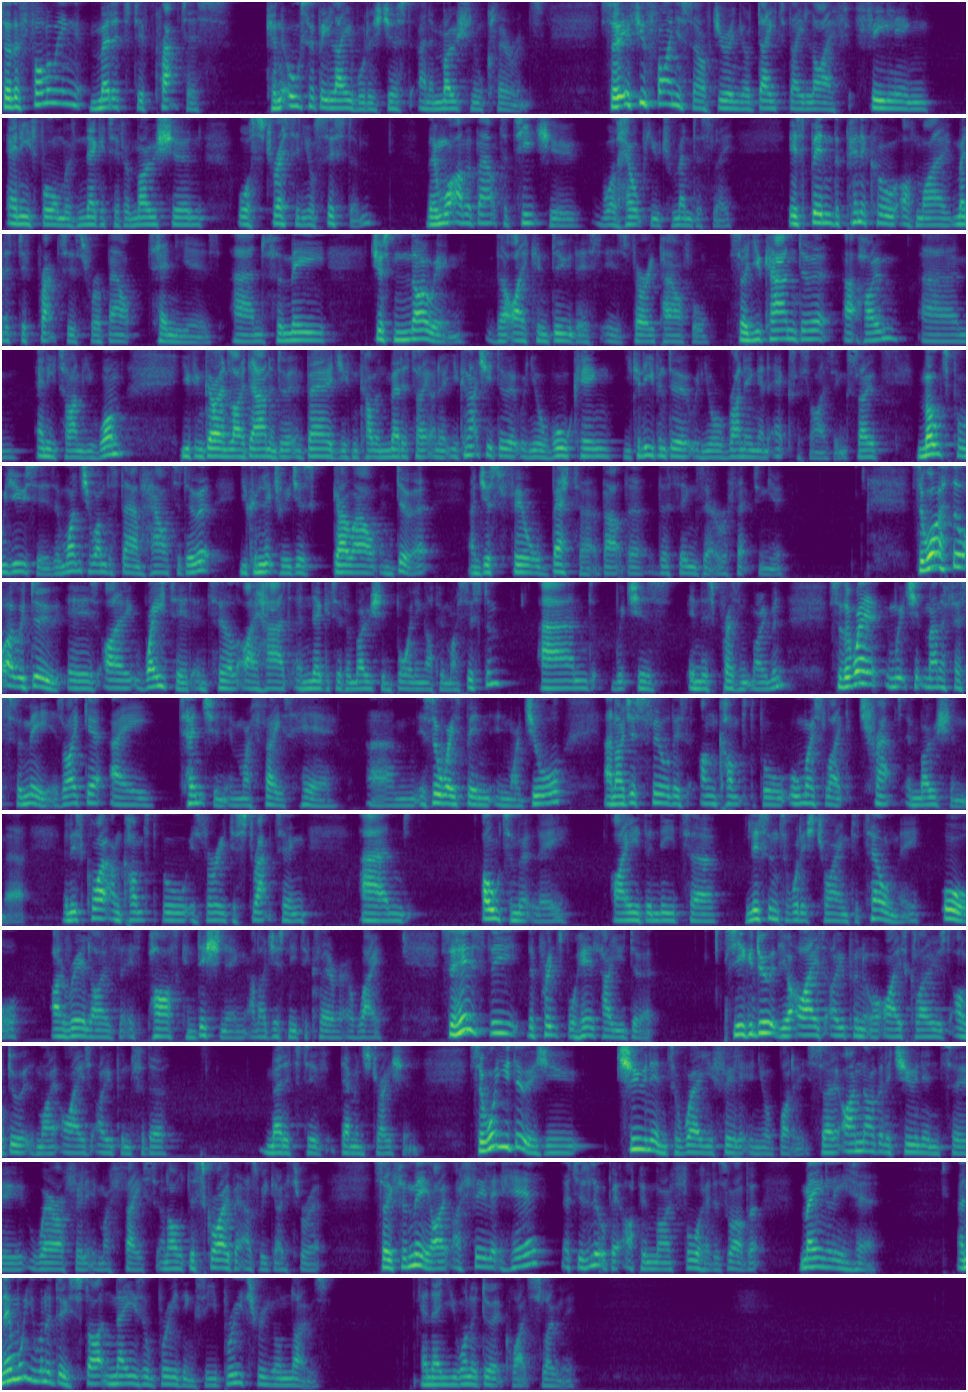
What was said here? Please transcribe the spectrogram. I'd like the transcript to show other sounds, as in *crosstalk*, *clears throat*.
So, the following meditative practice can also be labeled as just an emotional clearance. So, if you find yourself during your day to day life feeling any form of negative emotion or stress in your system, then what I'm about to teach you will help you tremendously. It's been the pinnacle of my meditative practice for about 10 years. And for me, just knowing that I can do this is very powerful. So you can do it at home um, anytime you want. You can go and lie down and do it in bed. You can come and meditate on it. You can actually do it when you're walking. You can even do it when you're running and exercising. So, multiple uses. And once you understand how to do it, you can literally just go out and do it and just feel better about the, the things that are affecting you. So, what I thought I would do is I waited until I had a negative emotion boiling up in my system, and which is in this present moment. So, the way in which it manifests for me is I get a tension in my face here. Um, it's always been in my jaw, and I just feel this uncomfortable, almost like trapped emotion there. And it's quite uncomfortable, it's very distracting, and ultimately, I either need to listen to what it's trying to tell me, or I realize that it's past conditioning and I just need to clear it away. So here's the, the principle, here's how you do it. So you can do it with your eyes open or eyes closed. I'll do it with my eyes open for the meditative demonstration. So, what you do is you tune into where you feel it in your body. So, I'm now going to tune into where I feel it in my face, and I'll describe it as we go through it. So, for me, I, I feel it here. That is a little bit up in my forehead as well, but mainly here. And then, what you want to do, start nasal breathing. So, you breathe through your nose, and then you want to do it quite slowly.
